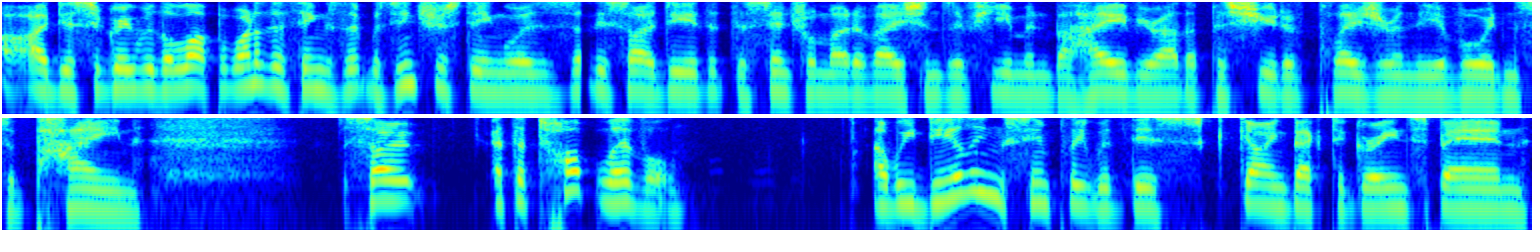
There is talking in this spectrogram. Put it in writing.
I disagree with a lot, but one of the things that was interesting was this idea that the central motivations of human behavior are the pursuit of pleasure and the avoidance of pain. So, at the top level, are we dealing simply with this going back to Greenspan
